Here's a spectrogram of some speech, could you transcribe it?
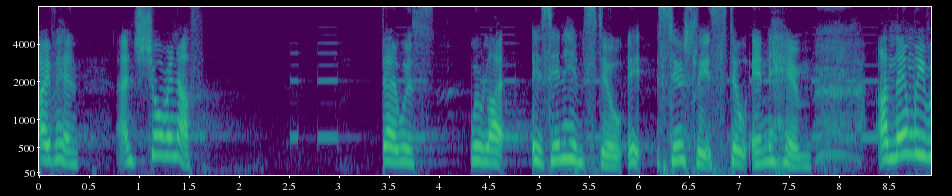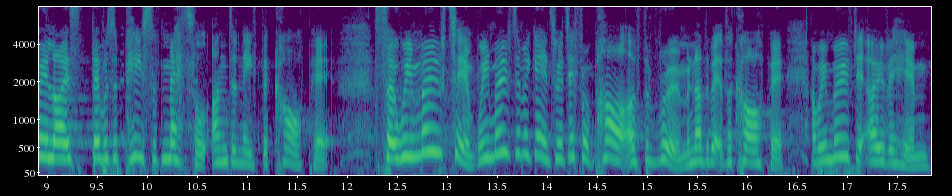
over him. And sure enough, there was, we were like, it's in him still. It, seriously, it's still in him. And then we realized there was a piece of metal underneath the carpet. So we moved him. We moved him again to a different part of the room, another bit of the carpet. And we moved it over him,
